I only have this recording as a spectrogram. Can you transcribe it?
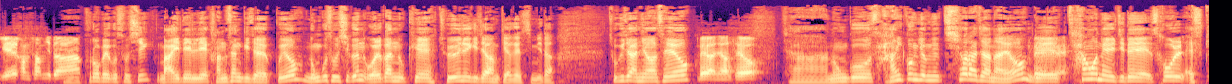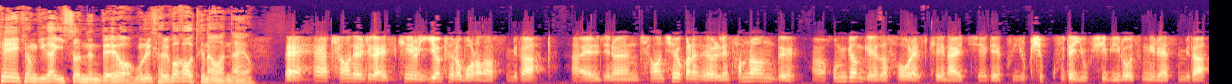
예, 감사합니다. 음, 프로배구 소식 마이데일리의 강상 기자였고요. 농구 소식은 월간 루키의 조현일 기자와 함께하겠습니다. 조 기자 안녕하세요. 네, 안녕하세요. 자, 농구 상위권 경쟁 치열하잖아요. 네, 네. 창원 LG 대 서울 SK 경기가 있었는데요. 오늘 결과가 어떻게 나왔나요? 네, 창원 LG가 SK를 2연패로 몰아넣었습니다. 아, LG는 창원체육관에서 열린 3라운드 어, 홈 경기에서 서울 SK 나이츠에게 69대 62로 승리를 했습니다.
